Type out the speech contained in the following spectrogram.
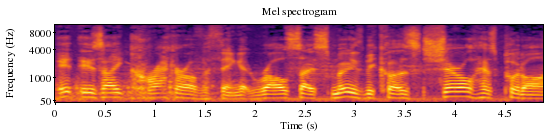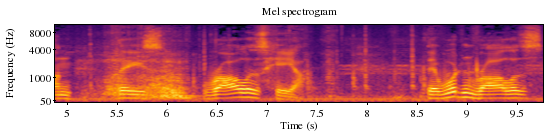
It is a cracker of a thing. It rolls so smooth because Cheryl has put on these rollers here. They're wooden rollers.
